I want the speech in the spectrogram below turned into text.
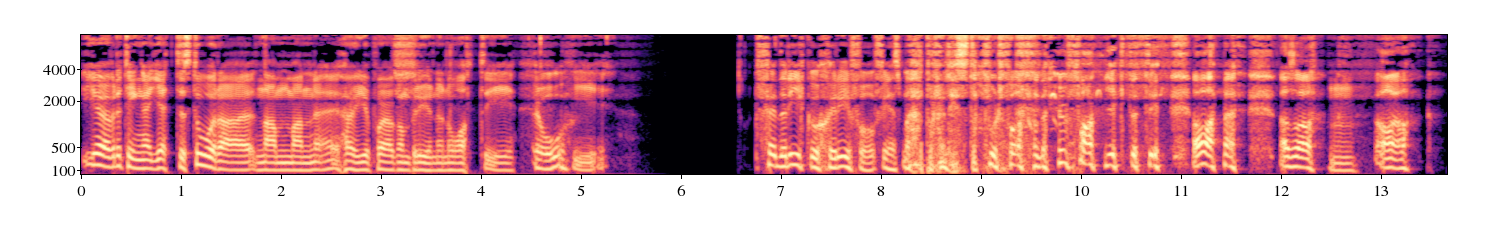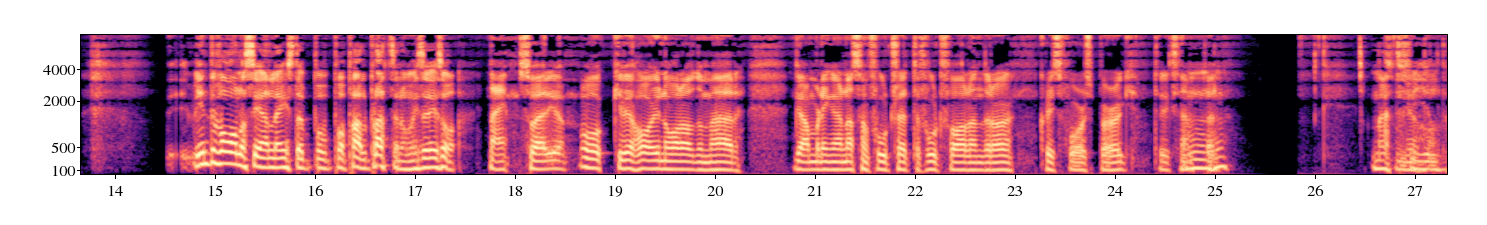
i övrigt inga jättestora namn man höjer på ögonbrynen åt i, Jo, i Federico Scherifo finns med på den listan fortfarande. Hur fan gick det till? Ja, nej, alltså, mm. ja, ja. Vi är inte vana att se han längst upp på, på pallplatsen om vi säger så. Nej, så är det ju. Och vi har ju några av de här gamlingarna som fortsätter fortfarande då. Chris Forsberg till exempel. Mm. Matt. Field.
